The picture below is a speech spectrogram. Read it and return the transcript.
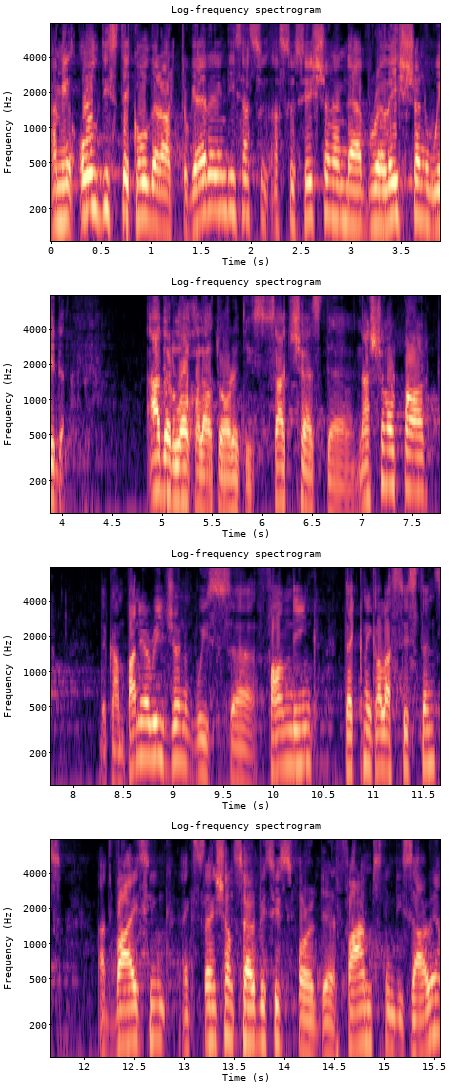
I mean, all these stakeholders are together in this asso- association and have relation with other local authorities, such as the National Park, the Campania region, with uh, funding, technical assistance, advising, extension services for the farms in this area.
